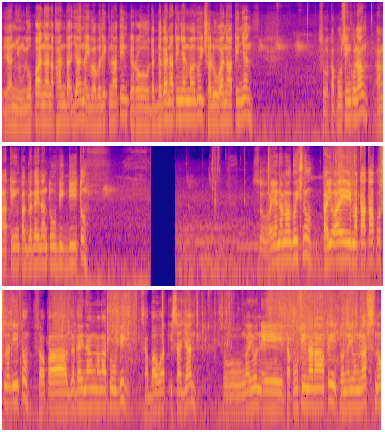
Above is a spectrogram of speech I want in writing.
Ayan yung lupa na nakahanda dyan na ibabalik natin pero dagdagan natin yan mga gawik, saluan natin yan. So tapusin ko lang ang ating paglagay ng tubig dito. So ayan na mga guys no, tayo ay matatapos na dito sa paglagay ng mga tubig sa bawat isa dyan. So ngayon eh tapusin na natin, ito na yung last no.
